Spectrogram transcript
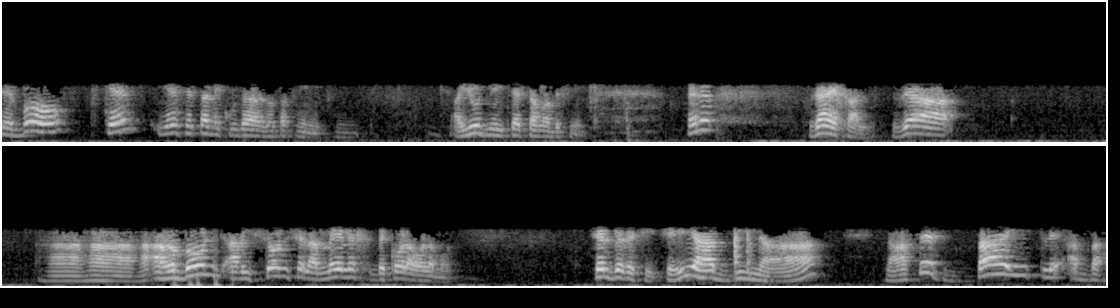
שבו, כן, יש את הנקודה הזאת הפנימית. היוד נמצאת שם בפנים. בסדר? זה ההיכל, זה הארבון הראשון של המלך בכל העולמות, של בראשית, שהיא הבינה נעשית בית לאבא.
